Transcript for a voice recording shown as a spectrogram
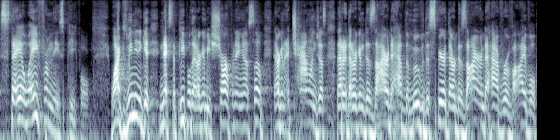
stay away from these people. Why? Because we need to get next to people that are going to be sharpening us up, that are going to challenge us, that are, that are going to desire to have the move of the Spirit, that are desiring to have revival,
